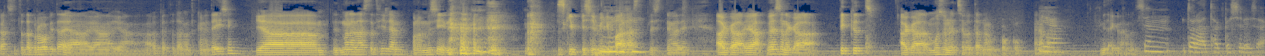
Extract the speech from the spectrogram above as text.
katsetada, proovida ja, ja, ja õpetada natukene teisi. ja nüüd mõned aastad hiljem oleme siin. Skip isin mingi paar aastat lihtsalt niimoodi, aga ja ühesõnaga pikk jutt, aga ma usun, et see võtab nagu kokku enam-vähem, midagi vähemalt. see on tore, et hakkas sellise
